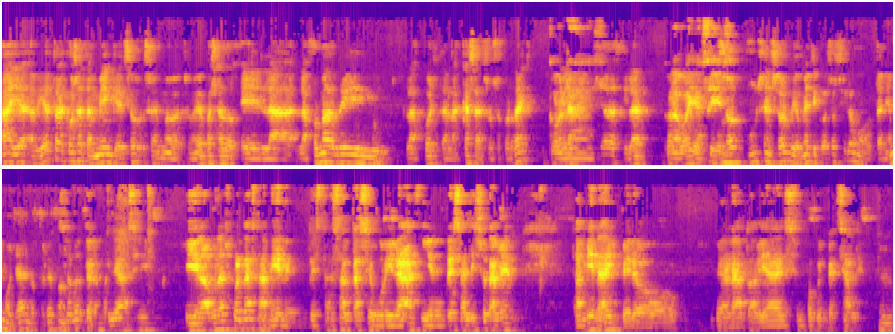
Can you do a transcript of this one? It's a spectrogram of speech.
Ah, y había otra cosa también que eso se me, se me había pasado. Eh, la, la forma de abrir las puertas, las casas, ¿os acordáis? Con la huella, sí. Un sensor- Un sensor biométrico, eso sí lo tenemos ya en los teléfonos. Eso lo tenemos ya, sí. Y en algunas puertas también, de estas alta seguridad y en empresas y eso también, también hay, pero, pero nada, todavía es un poco impensable. Mm.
